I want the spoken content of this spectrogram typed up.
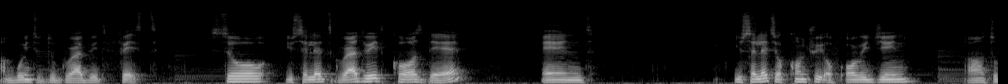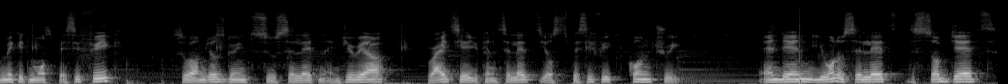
i'm going to do graduate first so you select graduate course there and you select your country of origin uh, to make it more specific. So i'm just going to select nigeria. Right here you can select your specific country. And then you want to select the subject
